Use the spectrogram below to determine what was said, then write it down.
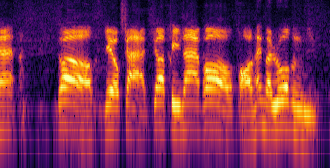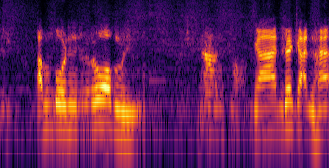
นะก็มีโอกาสก็ปีหน้าก็ขอให้มาร่วมทำบุญร่วมงานด้วยกันฮะ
